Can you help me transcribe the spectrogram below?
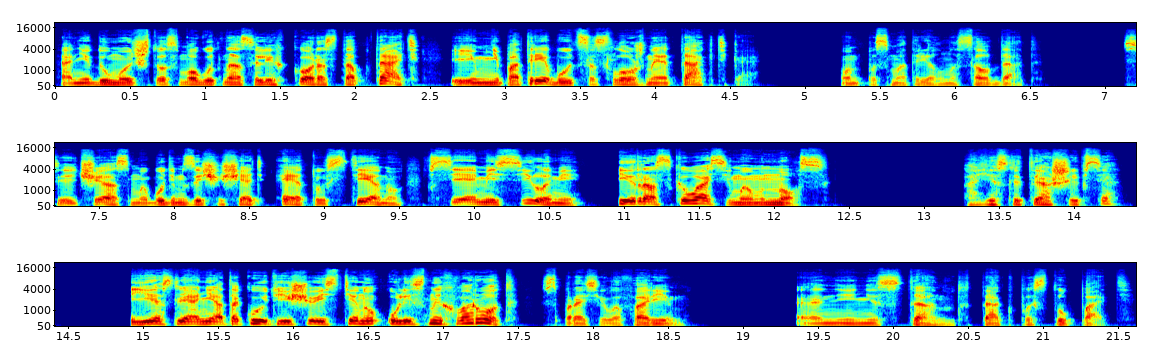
они думают, что смогут нас легко растоптать, и им не потребуется сложная тактика». Он посмотрел на солдат. «Сейчас мы будем защищать эту стену всеми силами и расквасим им нос». «А если ты ошибся? Если они атакуют еще и стену у лесных ворот?» — спросила Фарин. «Они не станут так поступать».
